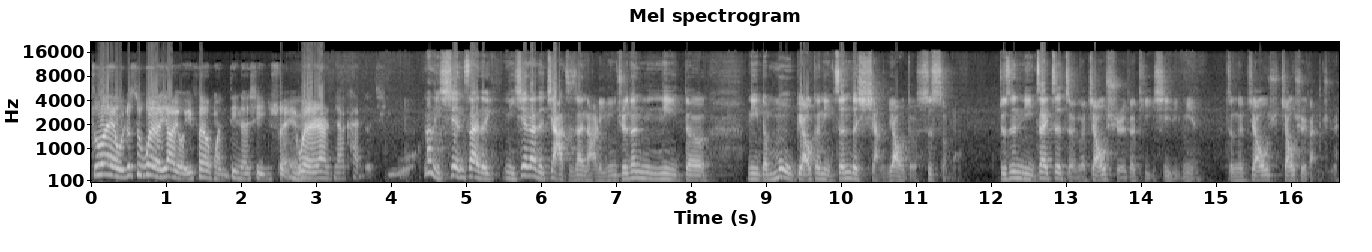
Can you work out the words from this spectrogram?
对，我就是为了要有一份稳定的薪水，为了让人家看得起我。那你现在的你现在的价值在哪里？你觉得你的你的目标跟你真的想要的是什么？就是你在这整个教学的体系里面，整个教教学感觉。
